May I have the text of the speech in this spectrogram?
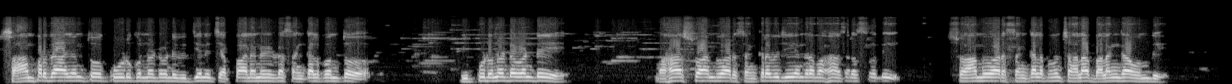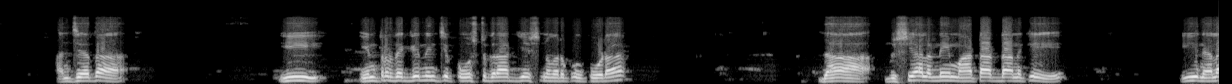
సాంప్రదాయంతో కూడుకున్నటువంటి విద్యని చెప్పాలనేటువంటి సంకల్పంతో ఇప్పుడున్నటువంటి మహాస్వామి వారు శంకర విజయేంద్ర మహాసరస్వతి స్వామివారి సంకల్పం చాలా బలంగా ఉంది. అంచేత ఈ ఇంటర్ దగ్గర నుంచి పోస్ట్ గ్రాడ్యుయేషన్ వరకు కూడా దా విషయాలన్నీ మాట్లాడడానికి ఈ నెల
